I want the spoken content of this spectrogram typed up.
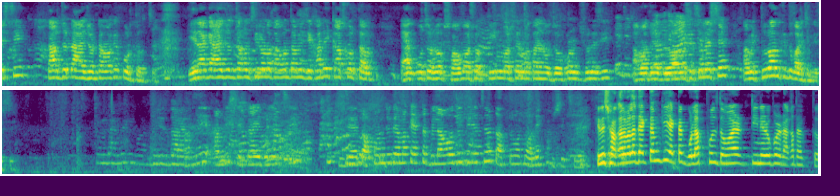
এসেছি তার জন্য আয়োজনটা আমাকে করতে হচ্ছে। এর আগে আয়োজন যখন ছিল না তখন তো আমি যেখানেই কাজ করতাম এক বছর হোক ছ মাস হোক তিন মাসের মাথায় হোক যখন শুনেছি আমাদের বিবাহ মাসে চলে এসছে আমি তুরন্ত কিন্তু বাড়ি চলে এসেছি। আমি সেটাই বলেছি। যে তখন যদি আমাকে একটা ব্লাউজ দিয়েছে তার তো আমি অনেক খুশি ছিল কিন্তু সকালবেলা দেখতাম কি একটা গোলাপ ফুল তোমার টিনের উপরে রাখা থাকতো।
